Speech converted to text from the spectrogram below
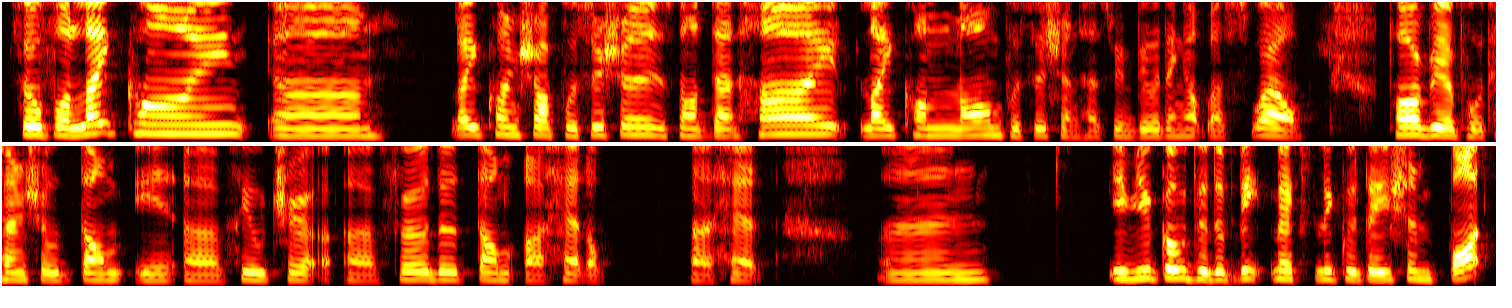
So for Litecoin, um, Litecoin short position is not that high. Litecoin long position has been building up as well. Probably a potential dump in uh, future, uh, further dump ahead of ahead. And if you go to the BitMEX liquidation bot,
